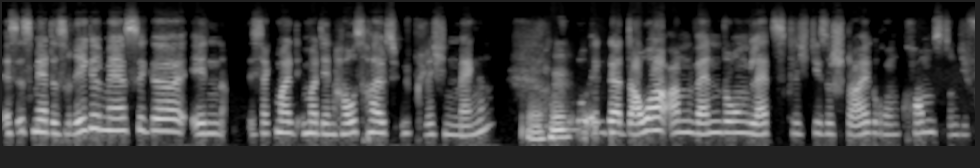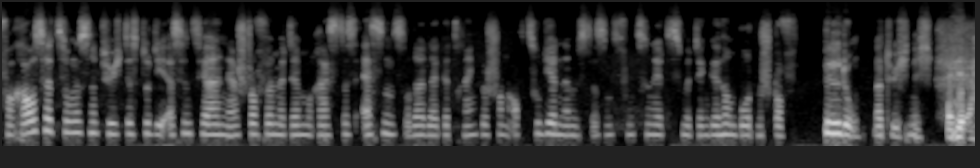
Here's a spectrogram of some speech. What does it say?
es ist mehr das Regelmäßige in, ich sag mal, immer den haushaltsüblichen Mengen mhm. du in der Daueranwendung letztlich diese Steigerung kommst. Und die Voraussetzung ist natürlich, dass du die essentiellen Nährstoffe mit dem Rest des Essens oder der Getränke schon auch zu dir nimmst. Sonst funktioniert es mit den Gehirnbotenstoffbildung natürlich nicht. Ja.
